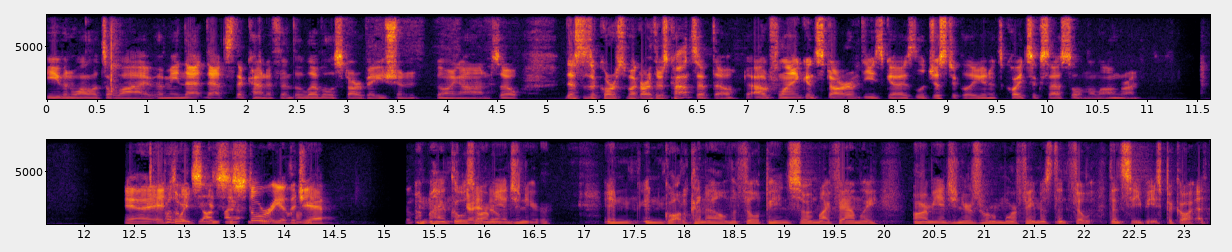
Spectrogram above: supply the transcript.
even while it's alive. I mean that that's the kind of thing, the level of starvation going on. So, this is of course MacArthur's concept, though, to outflank and starve these guys logistically, and it's quite successful in the long run. Yeah, it, way, it's, John, it's the story of the Jap. My uncle's ahead, army Bill. engineer in in Guadalcanal in the Philippines. So in my family, army engineers were more famous than Phil, than Seabees. But go ahead.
